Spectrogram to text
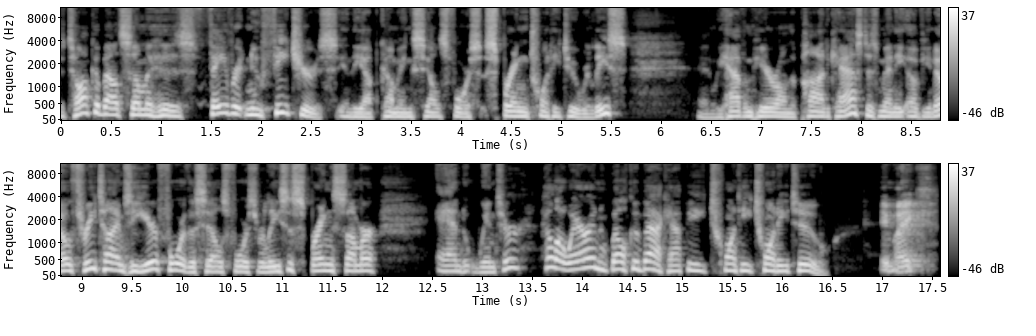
to talk about some of his favorite new features in the upcoming Salesforce Spring 22 release. And we have him here on the podcast, as many of you know, three times a year for the Salesforce releases spring, summer, and winter. Hello, Aaron. Welcome back. Happy 2022. Hey, Mike.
